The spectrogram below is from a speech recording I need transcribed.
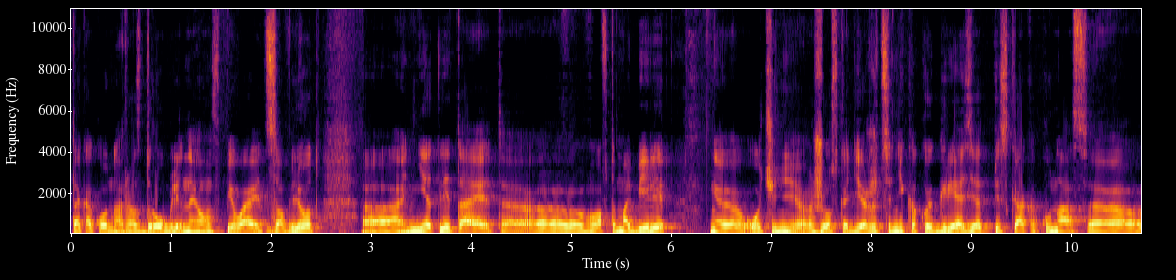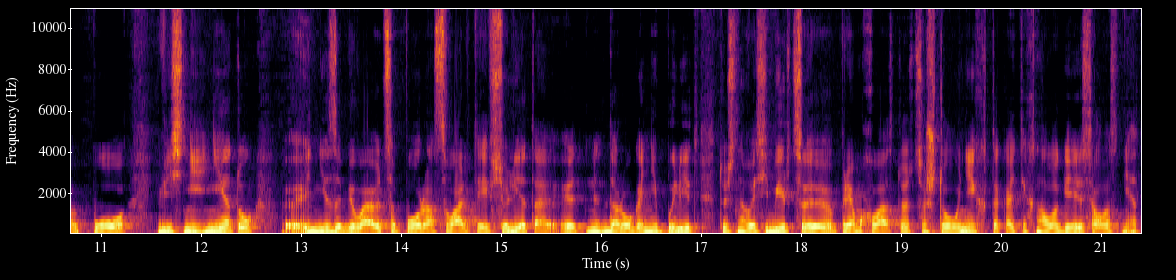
так как он раздробленный, он впивается в лед, э, не отлетает э, в автомобиле, очень жестко держится, никакой грязи от песка, как у нас э, по весне нету, э, не забиваются поры асфальта и все лето дорога не пылит. То есть новосибирцы прямо хвастаются, что у них такая технология есть, а у вас нет.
